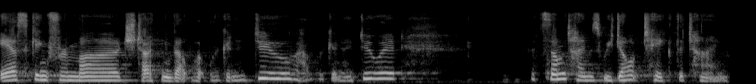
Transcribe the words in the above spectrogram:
asking for much, talking about what we're going to do, how we're going to do it. But sometimes we don't take the time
